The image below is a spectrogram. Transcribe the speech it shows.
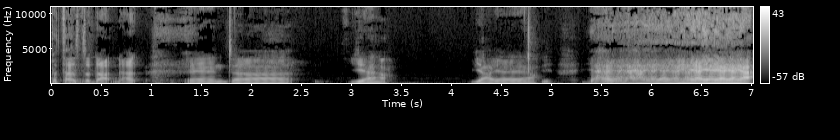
Bethesda.net. and uh, yeah, yeah, yeah, yeah. Yeah, yeah, yeah, yeah, yeah, yeah, yeah, yeah, yeah, yeah, yeah.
